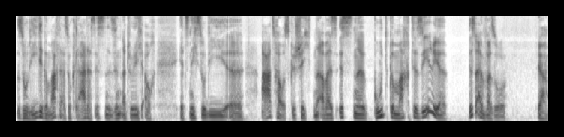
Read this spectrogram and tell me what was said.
solide gemacht. Also klar, das ist, sind natürlich auch jetzt nicht so die äh, Arthouse-Geschichten, aber es ist eine gut gemachte Serie. Ist einfach so. Ja.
